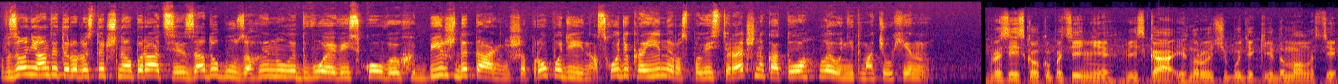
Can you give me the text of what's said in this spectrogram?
В зоні антитерористичної операції за добу загинули двоє військових. Більш детальніше про події на сході країни розповість речник АТО Леонід Матюхін. Російсько-окупаційні війська, ігноруючи будь-які домовленості,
